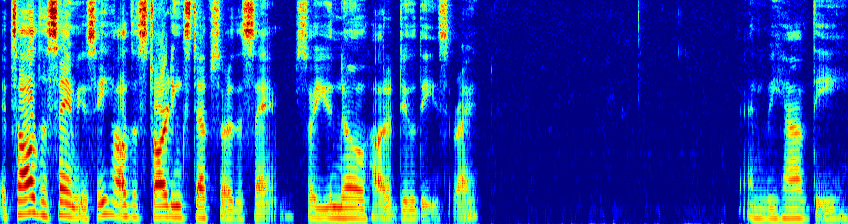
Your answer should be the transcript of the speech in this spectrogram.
It's all the same, you see? All the starting steps are the same. So you know how to do these, right? And we have the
